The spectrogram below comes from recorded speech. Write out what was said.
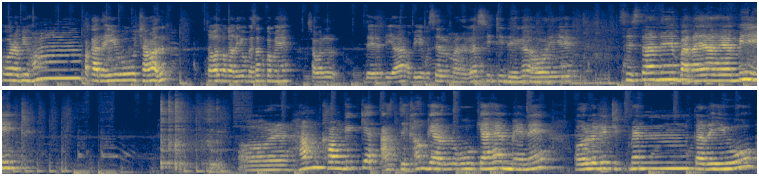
और अभी हम पका रही हूँ चावल। चावल पका रही हूँ कुकर में? चावल दे दिया। अभी ये मारेगा सीटी देगा और ये सिस्टर ने बनाया है मीट। और हम खाऊँगे क्या? आज दिखाऊँगे आप लोगों को क्या है। मैंने ऑलरेडी ट्रीटमेंट कर रही हूँ।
